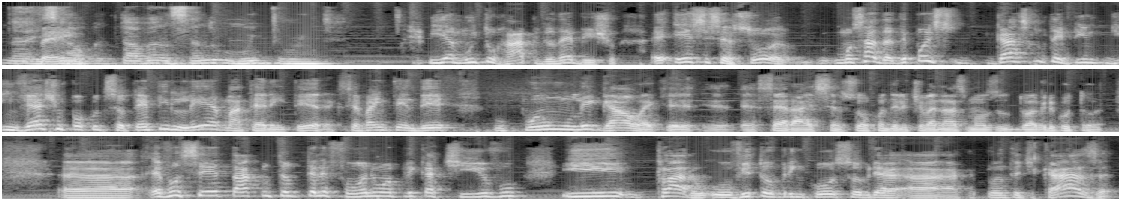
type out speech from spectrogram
Não, isso é algo que está avançando muito, muito. E é muito rápido, né, bicho? Esse sensor, moçada, depois gasta um tempinho, investe um pouco do seu tempo e lê a matéria inteira, que você vai entender o quão legal é que é, é, será esse sensor quando ele estiver nas mãos do, do agricultor. Uh, é você estar tá com o teu telefone, um aplicativo, e, claro, o Vitor brincou sobre a, a, planta de casa,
